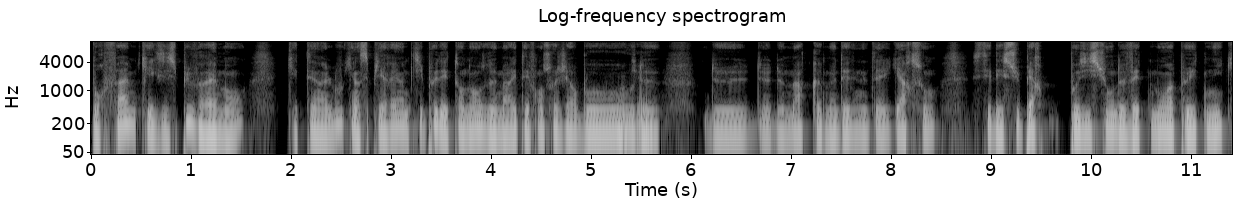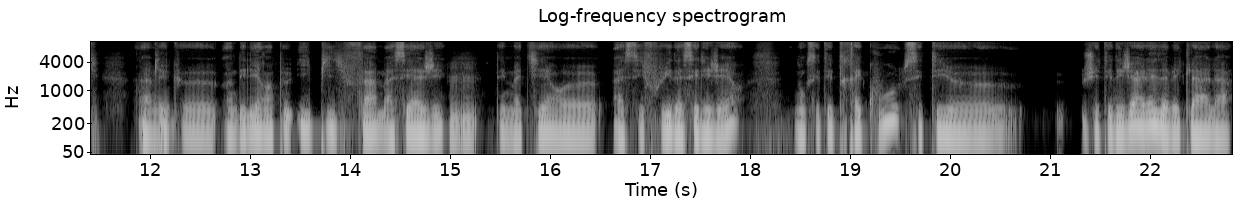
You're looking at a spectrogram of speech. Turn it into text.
pour femmes qui n'existe plus vraiment, qui était un look inspiré un petit peu des tendances de Marité François Gerbeau, de, de, de, de marques comme Nathalie Garçon. C'était des superpositions de vêtements un peu ethniques, avec euh, un délire un peu hippie, femme assez âgée, des matières euh, assez fluides, assez légères. Donc, c'était très cool. C'était. euh, J'étais déjà à l'aise avec la, la,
